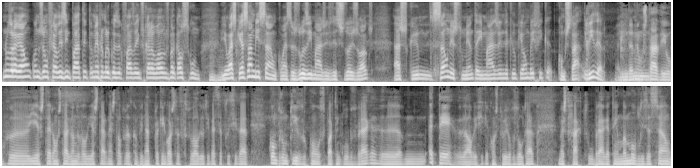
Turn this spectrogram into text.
no Dragão, quando João Félix empata. E também a primeira coisa que faz é ir buscar a bola, vamos marcar o segundo. Uhum. E eu acho que essa ambição, com essas duas imagens desses dois jogos, acho que são neste momento a imagem daquilo que é um Benfica, como está, líder. Ainda num estádio, uh, e este era um estádio onde valia estar nesta altura do campeonato, para quem gosta de futebol, eu tive essa felicidade, comprometido com o Sporting Clube de Braga, uh, até ao Benfica construir o resultado, mas de facto o Braga tem uma mobilização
